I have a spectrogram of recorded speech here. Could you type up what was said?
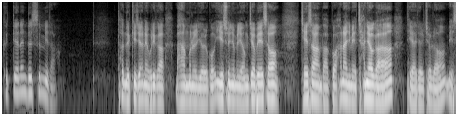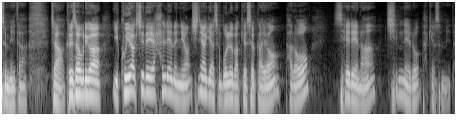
그때는 늦습니다. 더 늦기 전에 우리가 마음문을 열고 예수님을 영접해서 제사함 받고 하나님의 자녀가 되어야 될 줄로 믿습니다. 자, 그래서 우리가 이 구약 시대의 할례는요 신약에 와서 뭘로 바뀌었을까요? 바로 세례나 침례로 바뀌었습니다.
